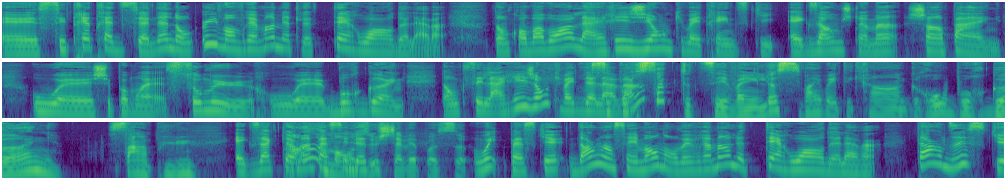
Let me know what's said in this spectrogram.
Euh, c'est très traditionnel. Donc, eux, ils vont vraiment mettre le terroir de l'avant. Donc, on va voir la région qui va être indiquée. Exemple, justement, Champagne ou, euh, je sais pas moi, Saumur ou euh, Bourgogne. Donc, c'est la région qui va être de l'avant. C'est pour ça que tous ces vins-là, souvent, ils vont être écrits en gros Bourgogne sans plus. Exactement. Ah, mon Dieu, je savais pas ça. Oui, parce que dans l'ancien monde, on met vraiment le terroir de l'avant. Tandis que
